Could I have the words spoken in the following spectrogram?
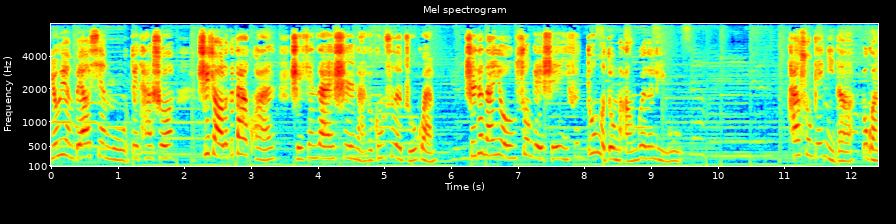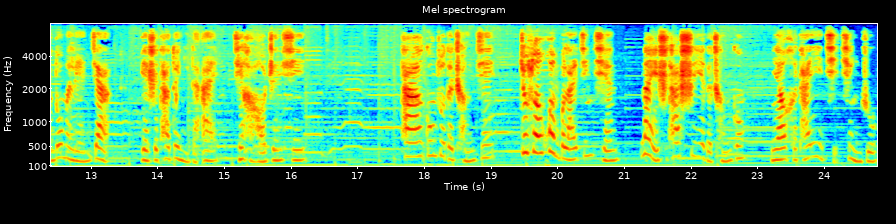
永远不要羡慕，对他说：“谁找了个大款？谁现在是哪个公司的主管？”谁的男友送给谁一份多么多么昂贵的礼物，他送给你的不管多么廉价，也是他对你的爱，请好好珍惜。他工作的成绩，就算换不来金钱，那也是他事业的成功，你要和他一起庆祝。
